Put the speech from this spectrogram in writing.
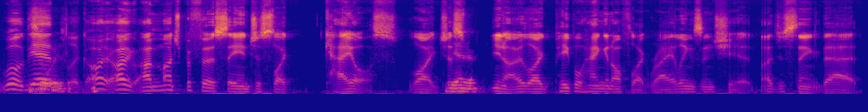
Well, yeah, like I, I, I much prefer seeing just like chaos, like just Yeah. you know, like people hanging off like railings and shit. I just think that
